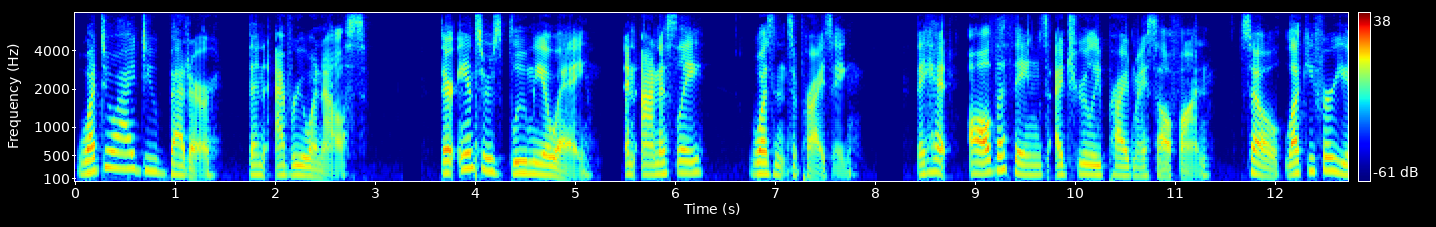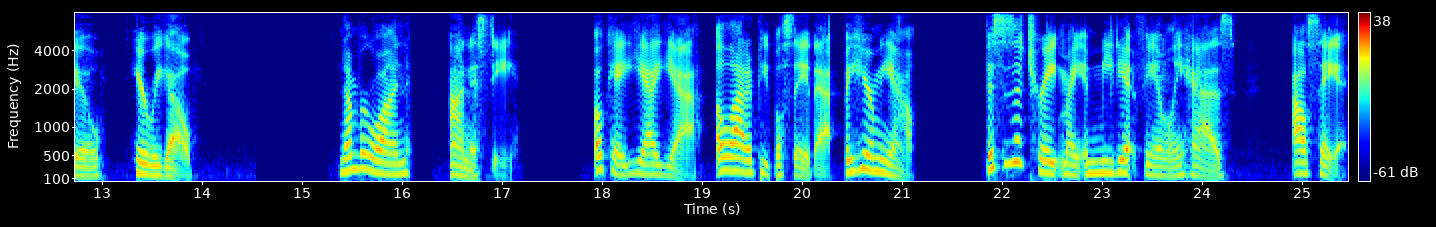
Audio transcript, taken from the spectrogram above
What do I do better than everyone else? Their answers blew me away and honestly wasn't surprising. They hit all the things I truly pride myself on. So, lucky for you, here we go. Number one, honesty. Okay, yeah, yeah. A lot of people say that, but hear me out. This is a trait my immediate family has. I'll say it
